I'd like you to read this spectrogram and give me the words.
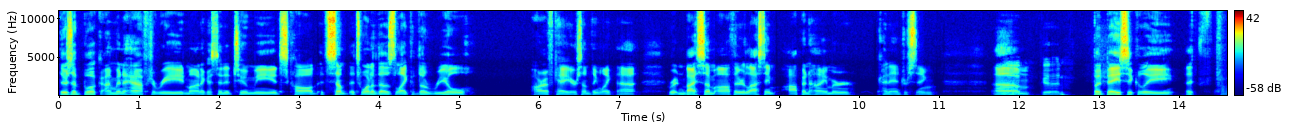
there's a book I'm gonna have to read. Monica sent it to me. It's called. It's some. It's one of those like the real RFK or something like that, written by some author. Last name Oppenheimer. Kind of interesting. Um, oh, good. But basically, from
